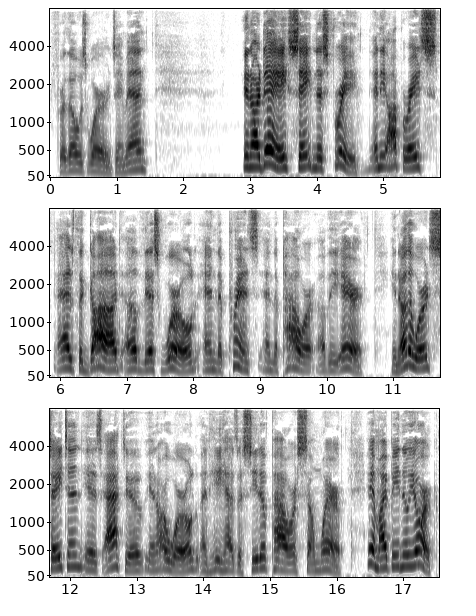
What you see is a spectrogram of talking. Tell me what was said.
for those words. Amen. In our day, Satan is free, and he operates as the God of this world and the prince and the power of the air. In other words, Satan is active in our world and he has a seat of power somewhere. It might be New York,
